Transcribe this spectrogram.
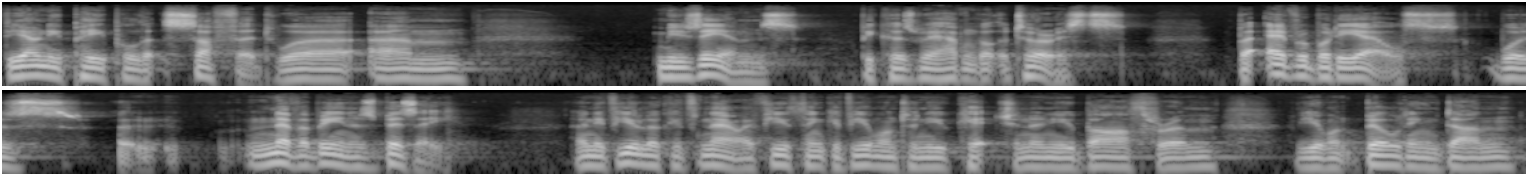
The only people that suffered were um, museums because we haven't got the tourists. But everybody else was uh, never been as busy. And if you look if now, if you think if you want a new kitchen, a new bathroom, if you want building done,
